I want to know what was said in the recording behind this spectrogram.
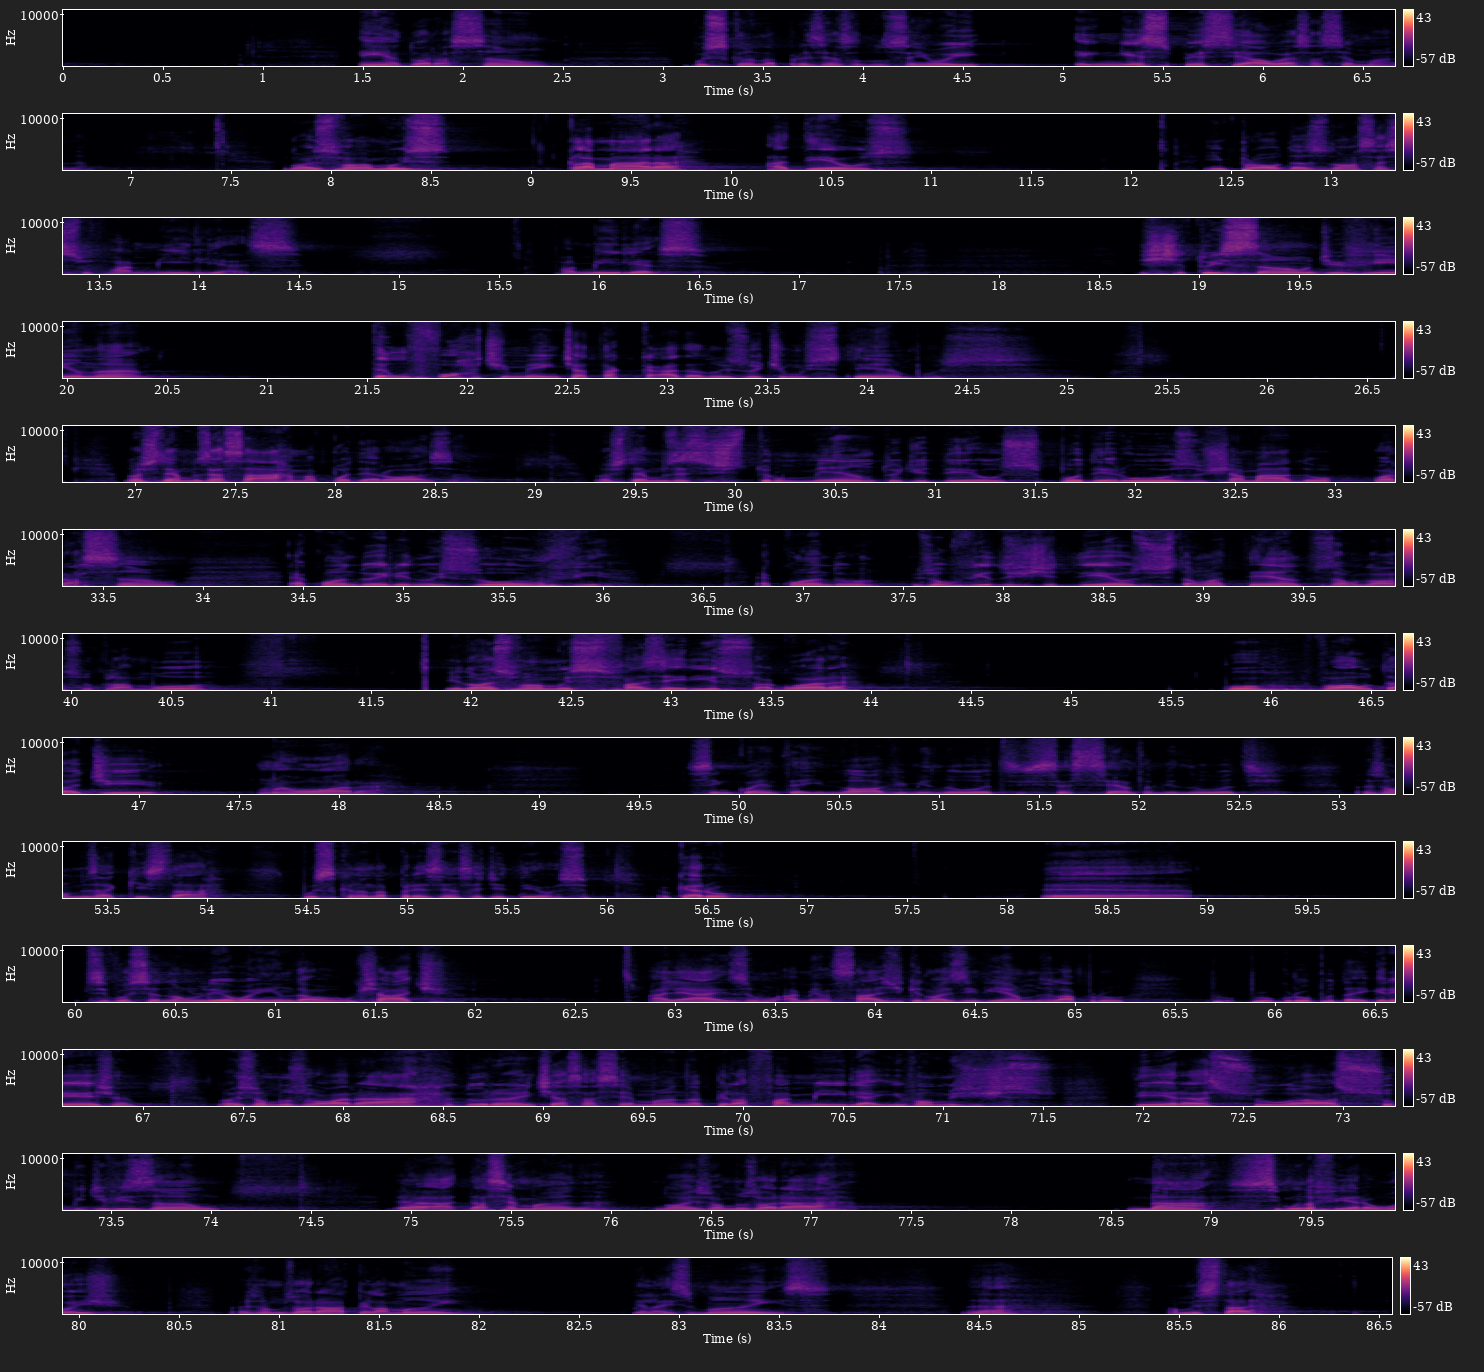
em adoração, buscando a presença do Senhor e, em especial, essa semana. Nós vamos clamar a, a Deus em prol das nossas famílias. Famílias, instituição divina tão fortemente atacada nos últimos tempos nós temos essa arma poderosa, nós temos esse instrumento de Deus poderoso chamado oração. É quando Ele nos ouve, é quando os ouvidos de Deus estão atentos ao nosso clamor. E nós vamos fazer isso agora por volta de uma hora, 59 minutos, 60 minutos. Nós vamos aqui estar buscando a presença de Deus. Eu quero é, se você não leu ainda o chat, aliás, a mensagem que nós enviamos lá para o grupo da igreja, nós vamos orar durante essa semana pela família e vamos ter a sua subdivisão é, da semana. Nós vamos orar na segunda-feira, hoje, nós vamos orar pela mãe, pelas mães, né? Vamos estar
